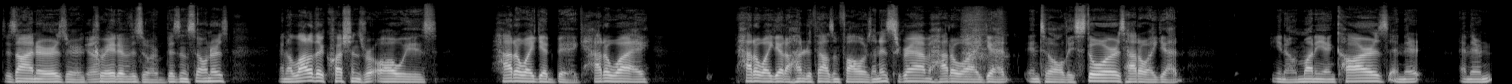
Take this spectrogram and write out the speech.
designers or Yeah. creatives or business owners and a lot of their questions were always how do i get big how do i how do I get 100,000 followers on Instagram? How do I get into all these stores? How do I get, you know, money and cars? And they're, and they're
